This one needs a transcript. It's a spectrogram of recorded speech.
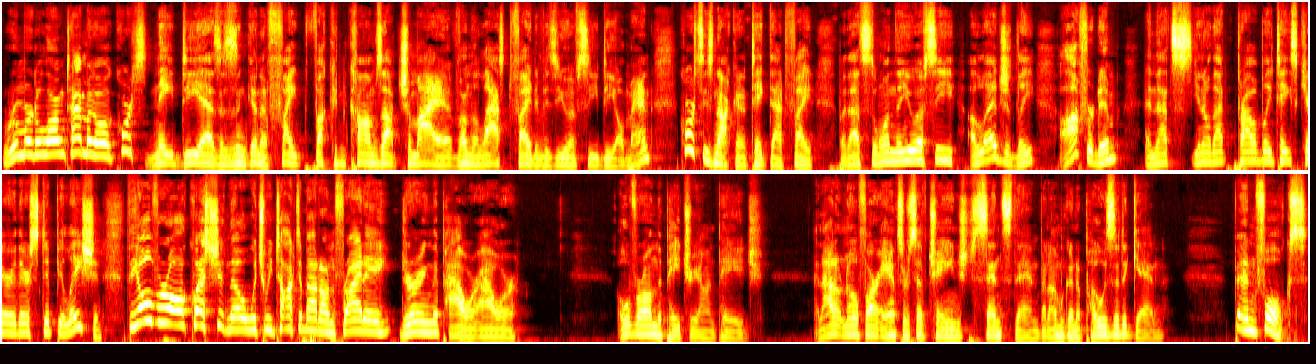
rumored a long time ago. Of course, Nate Diaz isn't gonna fight fucking Khamzat Chimaev on the last fight of his UFC deal, man. Of course he's not gonna take that fight. But that's the one the UFC allegedly offered him, and that's you know that probably takes care of their stipulation. The overall question though, which we talked about on Friday during the Power Hour over on the Patreon page. And I don't know if our answers have changed since then, but I'm going to pose it again. Ben Fowlkes,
